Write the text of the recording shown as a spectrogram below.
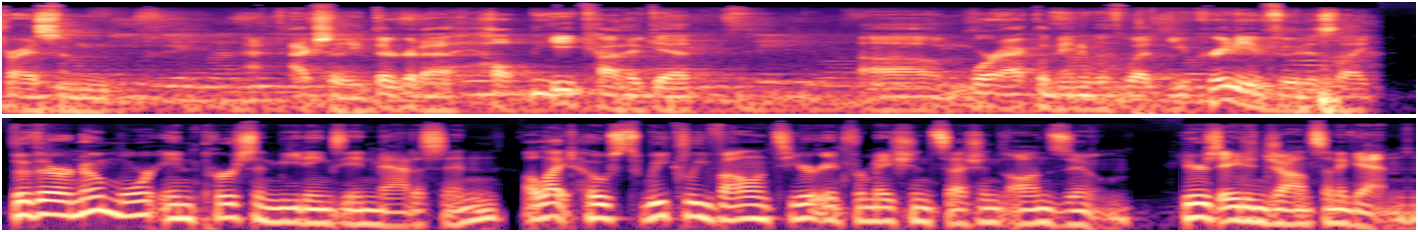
try some. Actually, they're going to help me kind of get um, more acclimated with what Ukrainian food is like. Though there are no more in person meetings in Madison, Alight hosts weekly volunteer information sessions on Zoom. Here's Aiden Johnson again.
